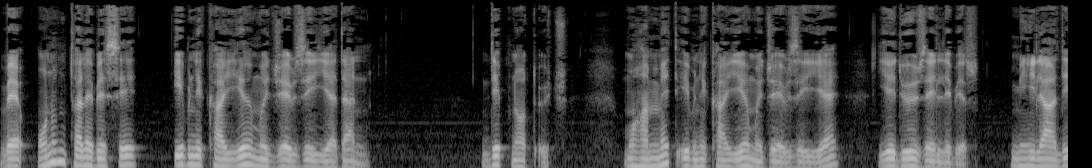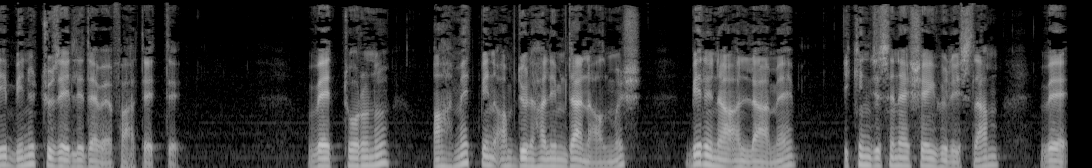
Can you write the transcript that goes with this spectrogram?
Ve onun talebesi İbn Kayyım Cevziye'den dipnot 3 Muhammed İbn Kayyım Cevziye 751 miladi 1350'de vefat etti. Ve torunu Ahmet bin Abdülhalim'den almış, birine Allame, ikincisine Şeyhülislam ve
